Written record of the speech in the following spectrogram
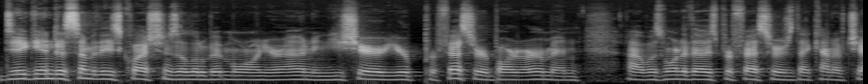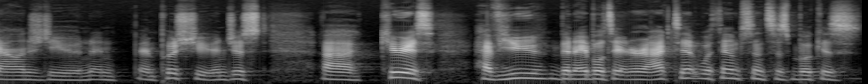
dig into some of these questions a little bit more on your own. And you share your professor, Bart Ehrman, uh, was one of those professors that kind of challenged you and, and, and pushed you. And just uh, curious, have you been able to interact with him since this book has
